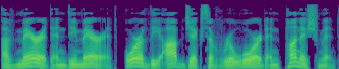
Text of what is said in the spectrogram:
of merit and demerit, or of the objects of reward and punishment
